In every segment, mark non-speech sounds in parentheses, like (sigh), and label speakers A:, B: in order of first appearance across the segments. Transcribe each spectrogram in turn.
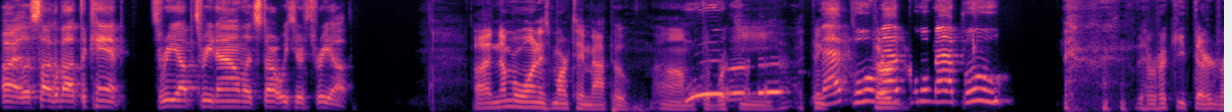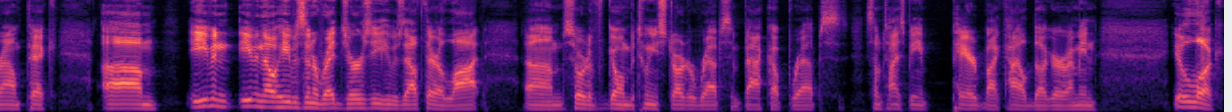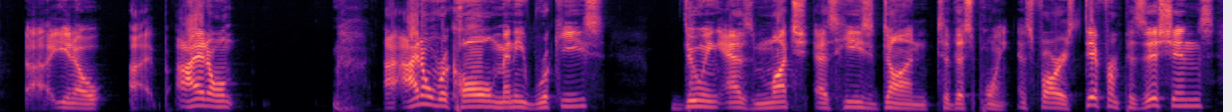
A: All right, let's talk about the camp. Three up, three down. Let's start with your three up.
B: Uh, number one is Marte Mapu, um, the rookie. I think
A: Mapu,
B: third-
A: Mapu, Mapu. (laughs)
B: the rookie third round pick. Um, even even though he was in a red jersey, he was out there a lot, um, sort of going between starter reps and backup reps. Sometimes being paired by Kyle Dugger. I mean, you know, look, uh, you know, I, I don't, I, I don't recall many rookies doing as much as he's done to this point, as far as different positions,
